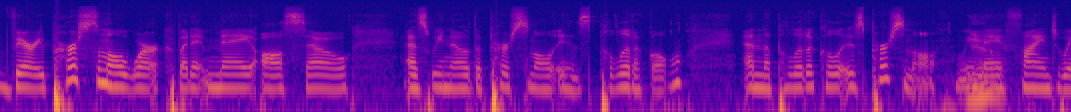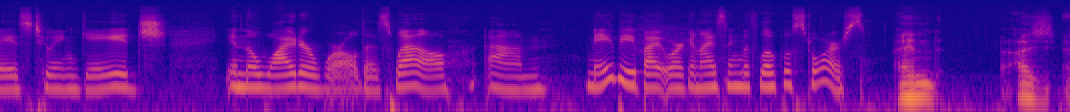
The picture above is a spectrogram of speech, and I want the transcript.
very personal work, but it may also, as we know, the personal is political, and the political is personal. We Yeah. may find ways to engage in the wider world as well. Um, maybe by organizing with local stores. And as uh,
